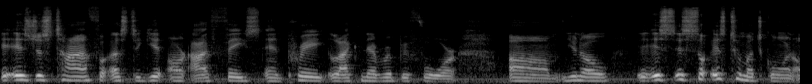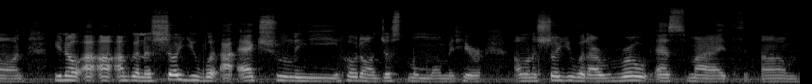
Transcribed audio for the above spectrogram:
it is just time for us to get on our face and pray like never before. Um, you know, it's it's so it's too much going on. You know I, I i'm gonna show you what i actually hold on just one moment here. I want to show you what i wrote as my um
